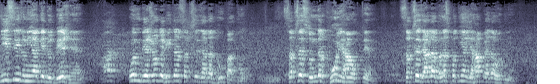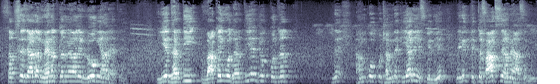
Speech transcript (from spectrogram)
तीसरी दुनिया के जो देश हैं, उन देशों के भीतर सबसे ज़्यादा धूप आती है। सबसे सुंदर फूल यहाँ उगते हैं। सबसे ज़्यादा वनस्पतियाँ यहाँ पैदा होती हैं। सबसे ज़्यादा मेहनत करने वाले लोग यहाँ रहते हैं। ये धरती, वाकई वो धरती है जो कुदरत ने हमको कुछ हमने किया नहीं इसके लिए, लेकिन इत्तेफाक से हमें हासिल हुई।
